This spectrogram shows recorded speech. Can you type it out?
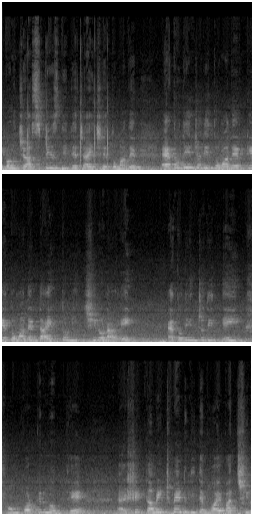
এবং জাস্টিস দিতে চাইছে তোমাদের। এতদিন যদি তোমাদেরকে তোমাদের দায়িত্ব নিচ্ছিল না, এই এতদিন যদি এই সম্পর্কের মধ্যে সে কমিটমেন্ট দিতে ভয় পাচ্ছিল,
